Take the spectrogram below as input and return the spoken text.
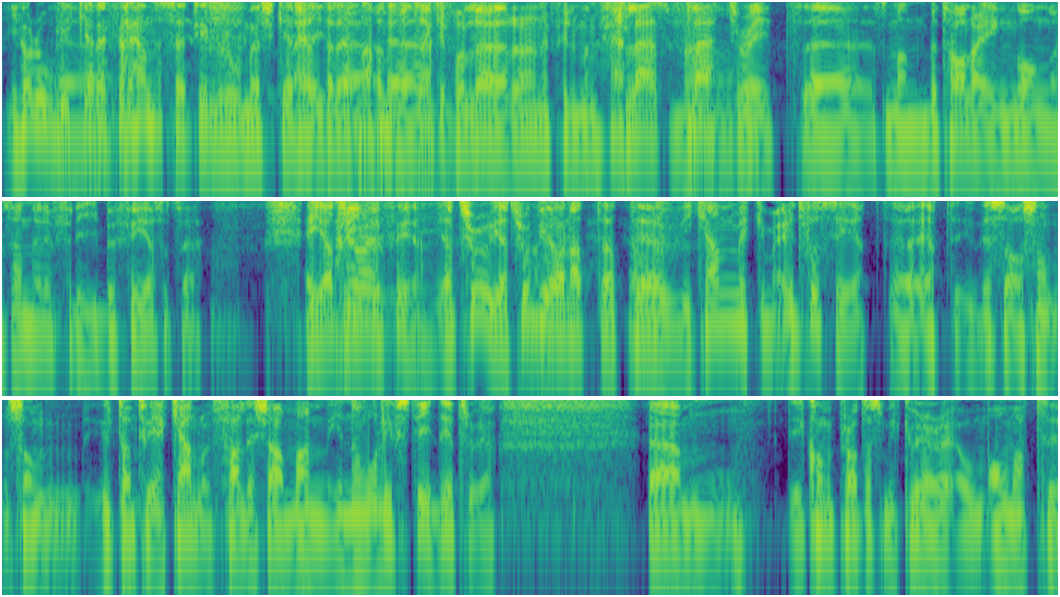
Vi har olika referenser till romerska vad heter det? kejsarna. Eh, Jag tänker på läraren i filmen Hats. flat, men- flat rate, eh, som man betalar en gång och sen är det fri buffé så att säga. Jag tror, jag tror, jag tror Björn att, att eh, vi kan mycket möjligt få se ett, eh, ett USA som, som utan tvekan faller samman inom vår livstid. Det tror jag. Ehm, det kommer pratas mycket mer om, om att eh,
